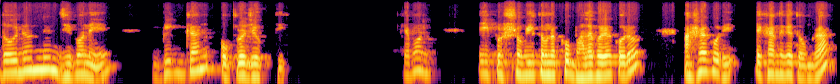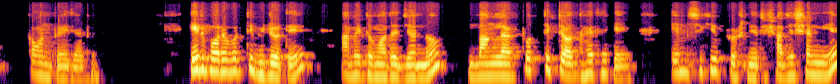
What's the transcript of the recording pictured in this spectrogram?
দৈনন্দিন জীবনে বিজ্ঞান ও প্রযুক্তি। কেমন? এই প্রশ্নগুলি তোমরা খুব ভালো করে করো। আশা করি এখান থেকে তোমরা কমন পেয়ে যাবে। এর পরবর্তী ভিডিওতে আমি তোমাদের জন্য বাংলার প্রত্যেকটি অধ্যায় থেকে এমসিকিউ প্রশ্নের সাজেশন নিয়ে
